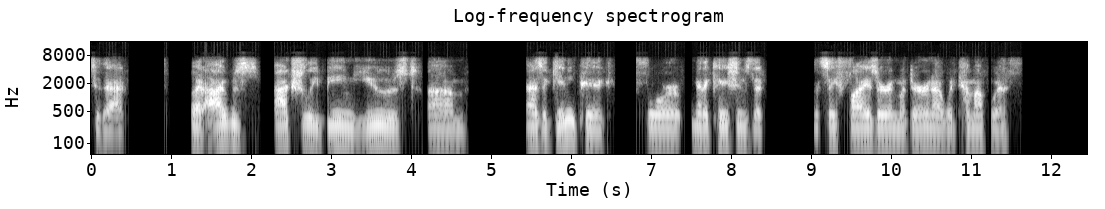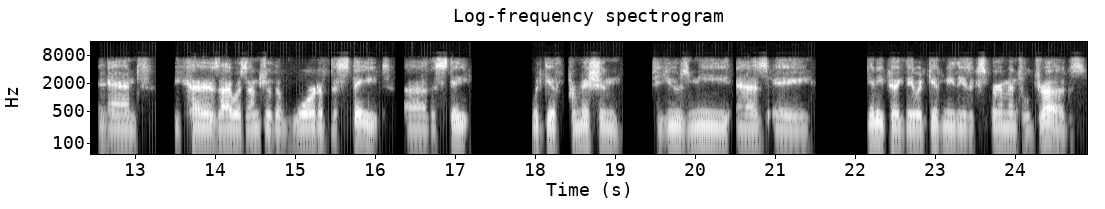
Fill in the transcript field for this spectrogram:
to that. But I was actually being used um, as a guinea pig for medications that, let's say, Pfizer and Moderna would come up with. And because I was under the ward of the state, uh, the state would give permission to use me as a guinea pig. They would give me these experimental drugs.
